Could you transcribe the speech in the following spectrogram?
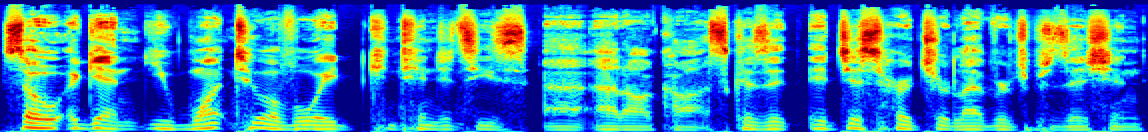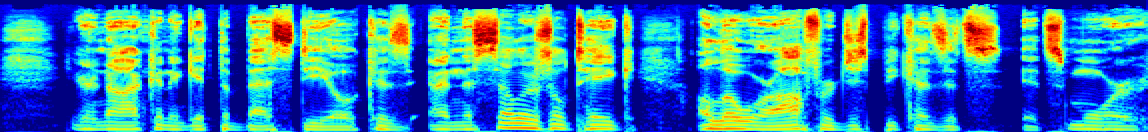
so again you want to avoid contingencies uh, at all costs because it, it just hurts your leverage position you're not going to get the best deal because and the sellers will take a lower offer just because it's it's more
